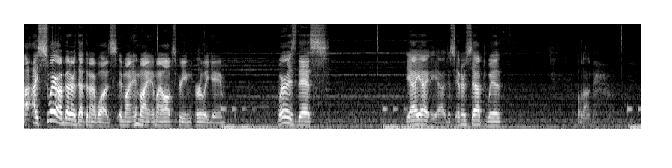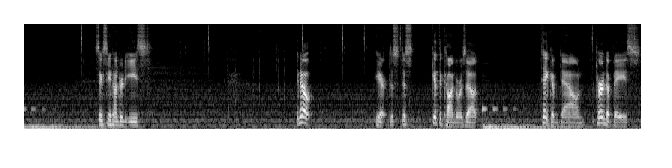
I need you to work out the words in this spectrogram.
I, I swear I'm better at that than I was in my in my in my off-screen early game. Where is this? Yeah, yeah, yeah. Just intercept with. Hold on. 1600 east. You know, here, just just get the condors out. Take them down. Turn to base.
